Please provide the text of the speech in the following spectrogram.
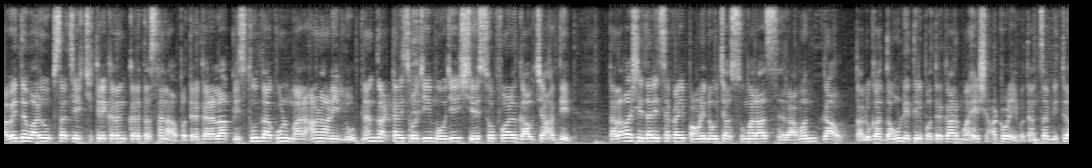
अवैध वाळू उपसाचे चित्रीकरण करत असताना पत्रकाराला पिस्तूल दाखवून मारहाण आणि लूट. दिनांक अठ्ठावीस रोजी मौजे शिरसोफळ गावच्या हद्दीत तलावाशेजारी सकाळी पावणे नऊच्या सुमारास रावणगाव तालुका दौंड येथील पत्रकार महेश आटोळे व त्यांचा मित्र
